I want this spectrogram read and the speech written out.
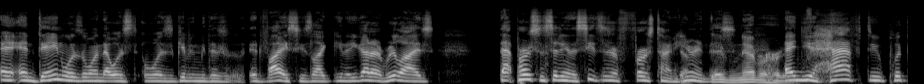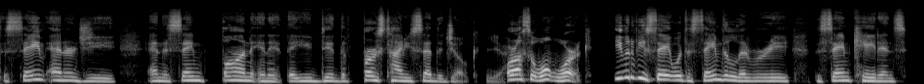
And, and Dane was the one that was was giving me this advice. He's like, you know, you got to realize that person sitting in the seats this is their first time Yeah, hearing this. They've never heard it. And you have to put the same energy and the same fun in it that you did the first time you said the joke, yeah. or else it won't work. Even if you say it with the same delivery, the same cadence,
